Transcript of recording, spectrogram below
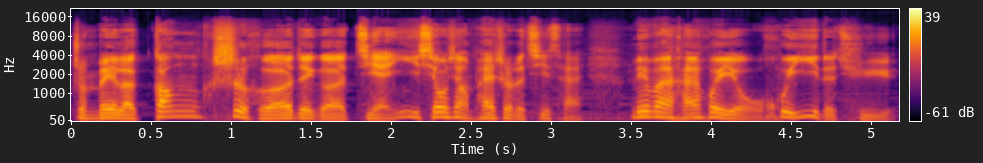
准备了刚适合这个简易肖像拍摄的器材，另外还会有会议的区域。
